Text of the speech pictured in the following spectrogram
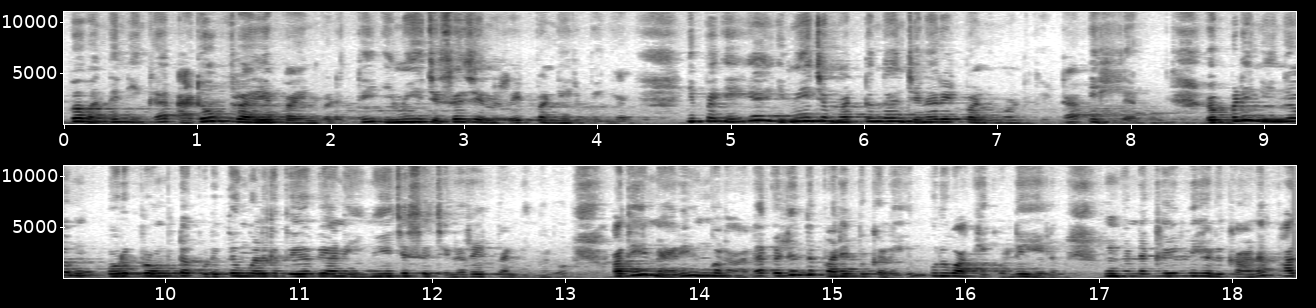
இப்போ வந்து நீங்கள் அடோப் ஃப்ளையை பயன்படுத்தி இமேஜஸை ஜெனரேட் பண்ணியிருப்பீங்க இப்போ ஏன் இமேஜை மட்டும்தான் ஜெனரேட் பண்ணுமான்னு கேட்டால் இல்லை. எப்படி நீங்கள் ஒரு ப்ரொம்ப்டை கொடுத்து உங்களுக்கு தேவையான இமேஜஸை ஜெனரேட் பண்ணீங்களோ அதே மாதிரி உங்களால் எழுத்து படைப்புகளையும் உருவாக்கி கொள்ள இயலும். உங்களோட கேள்விகளுக்கான பதிலை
